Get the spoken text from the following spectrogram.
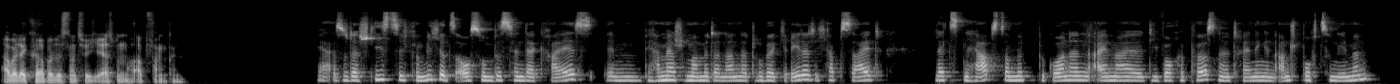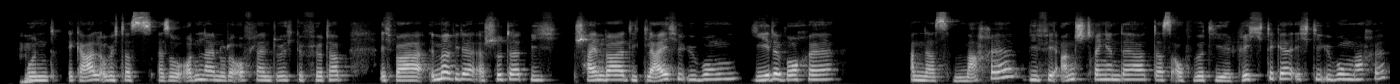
Aber der Körper das natürlich erstmal noch abfangen kann. Ja, also da schließt sich für mich jetzt auch so ein bisschen der Kreis. Wir haben ja schon mal miteinander drüber geredet. Ich habe seit letzten Herbst damit begonnen, einmal die Woche Personal Training in Anspruch zu nehmen. Mhm. Und egal, ob ich das also online oder offline durchgeführt habe, ich war immer wieder erschüttert, wie ich scheinbar die gleiche Übung jede Woche anders mache, wie viel anstrengender das auch wird, je richtiger ich die Übung mache.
